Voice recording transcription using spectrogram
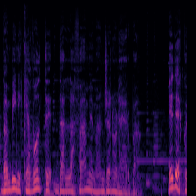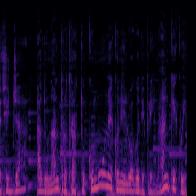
Bambini che a volte dalla fame mangiano l'erba. Ed eccoci già ad un altro tratto comune con il luogo di prima. Anche qui,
